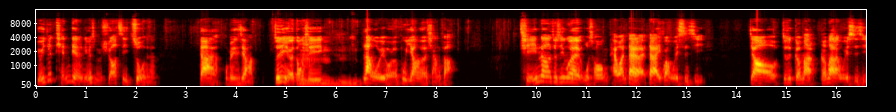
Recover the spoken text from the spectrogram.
有一堆甜点了，你为什么需要自己做呢？但我跟你讲，最近有个东西让我有了不一样的想法。起因呢，就是因为我从台湾带来带来一罐威士忌。叫就是格马格马兰威士忌，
